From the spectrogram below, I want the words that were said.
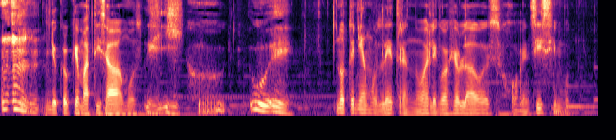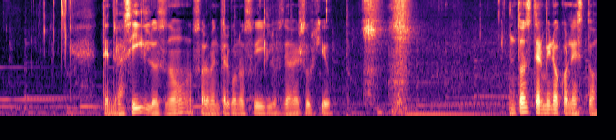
Yo creo que matizábamos. Eh. No teníamos letras, ¿no? El lenguaje hablado es jovencísimo. Tendrá siglos, ¿no? Solamente algunos siglos de haber surgido. Entonces termino con esto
